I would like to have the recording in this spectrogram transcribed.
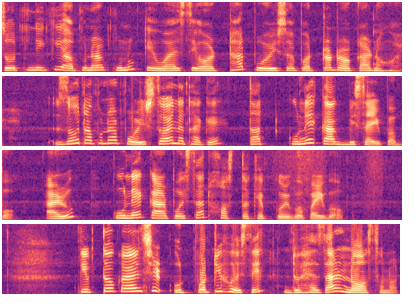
য'ত নেকি আপোনাৰ কোনো কে ৱাই চি অৰ্থাৎ পৰিচয় পত্ৰ দৰকাৰ নহয়। য'ত আপোনাৰ পৰিচয় নাথাকে তাত কোনে কাক বিচাৰি পাব আৰু কোনে কাৰ পইচাত হস্তক্ষেপ কৰিব পাৰিব। ক্ৰিপ্ট' কাৰেঞ্চিৰ উৎপত্তি হৈছিল দুহেজাৰ ন চনত।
